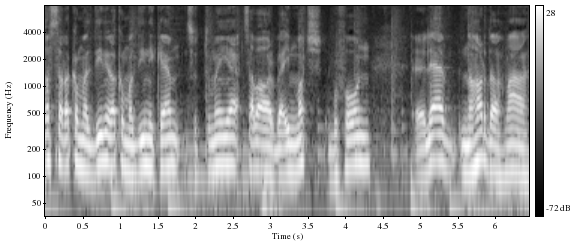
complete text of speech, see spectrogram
كسر رقم مالديني رقم مالديني كام؟ 647 ماتش. بوفون لعب النهارده مع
